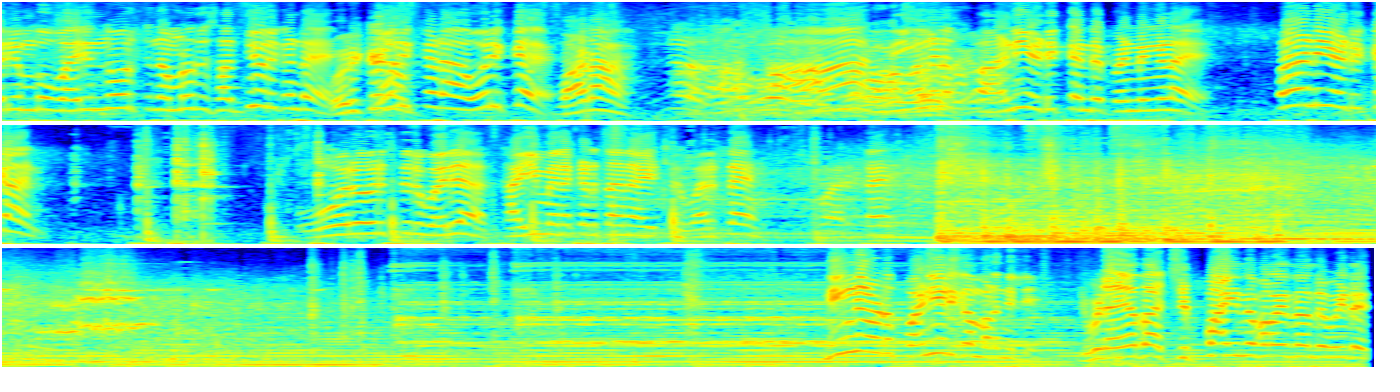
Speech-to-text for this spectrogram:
വരുമ്പോ വരുന്നവർക്ക് നമ്മൾ സദ്യ ഒരുക്കണ്ടേ? ഒരുക്കണം. ഒരുക്കടാ ഒരുക്ക്. വാടാ. ആ നിങ്ങൾ പണിയെടുക്കണ്ടേ പെണ്ണുങ്ങളെ. പണിയെടുക്കാൻ. ഓരോരുത്തർ വരിക കൈ മെനക്കെടുത്താനായിട്ട്. വരട്ടെ വരട്ടെ. നിങ്ങളോട് പണിയെടുക്കാൻ പറഞ്ഞില്ലേ? ഇവിടെ ഏതാ ചിപ്പായി എന്ന് പറയുന്ന വീട്?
